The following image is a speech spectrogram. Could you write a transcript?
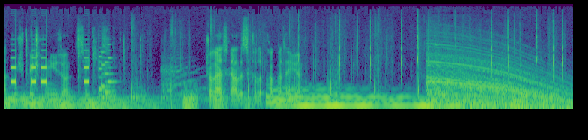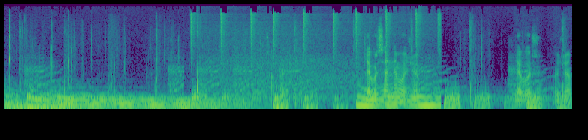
65118. Çok az kaldı sıkılıp kapatacağım. Lever sende mi hocam? Lever hocam.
